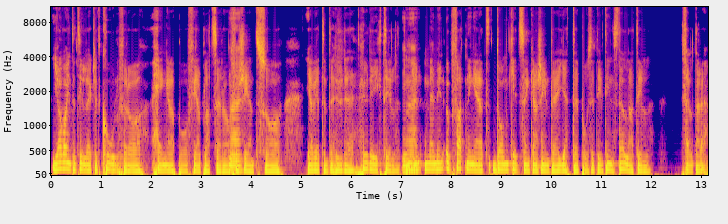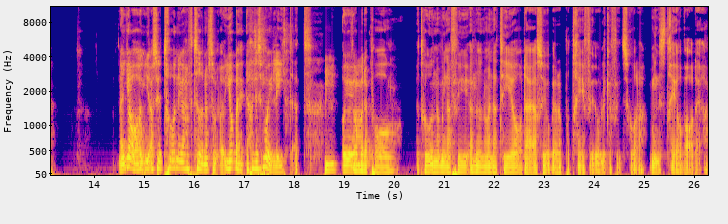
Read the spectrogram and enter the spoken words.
Jag var inte tillräckligt cool för att hänga på fel platser och Nej. för sent. Så jag vet inte hur det, hur det gick till. Men, men min uppfattning är att de kidsen kanske inte är jättepositivt inställda till fältare. Nej, jag, alltså jag tror nog jag har haft turen eftersom jag jobbade, Helsingborg är litet. Mm. Och jag Ja. jobbade på, jag tror under mina, fy, eller under mina tio år där så jobbade jag på tre, fyra olika fritidsgårdar. Minst tre år vardera.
